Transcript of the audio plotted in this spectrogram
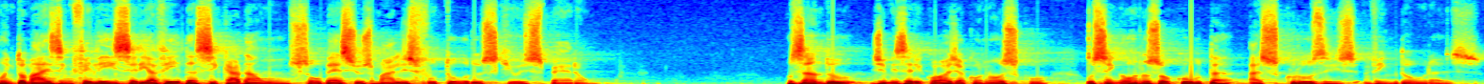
muito mais infeliz seria a vida se cada um soubesse os males futuros que o esperam. Usando de misericórdia conosco, o Senhor nos oculta as cruzes vindouras.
